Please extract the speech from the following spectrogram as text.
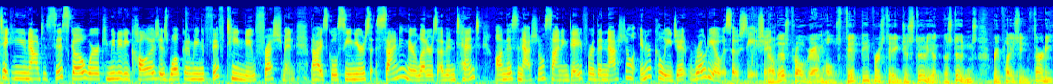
taking you now to Cisco, where Community College is welcoming 15 new freshmen. The high school seniors signing their letters of intent on this National Signing Day for the National Intercollegiate Rodeo Association. Now, this program holds 50 prestigious student, uh, students, replacing 30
